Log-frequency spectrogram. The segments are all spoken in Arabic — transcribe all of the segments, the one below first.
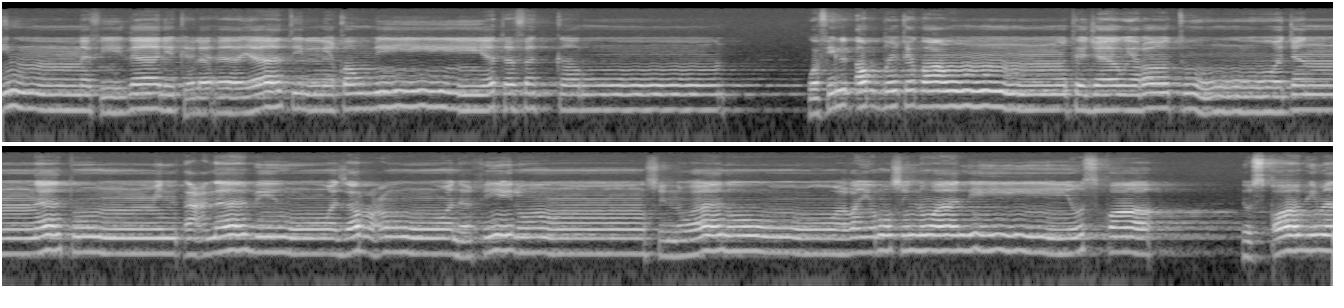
إن في ذلك لآيات لقوم يتفكرون. وفي الأرض قطع متجاورات وجنات من أعناب وزرع ونخيل صنوان وغير صنوان يسقى يسقى بماء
